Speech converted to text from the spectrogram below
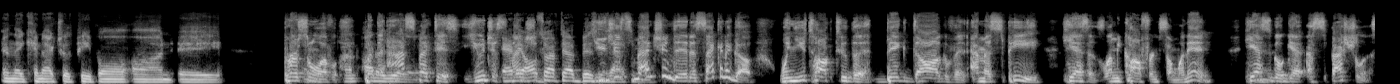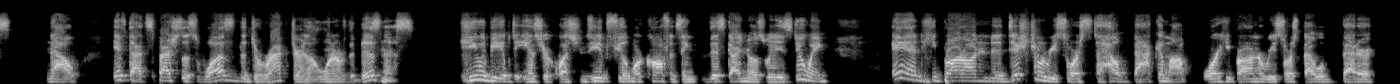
and they connect with people on a Personal On- level. on- but on the aspect is you just and they also have to have business you just acumen. mentioned it a second ago. When you talk to the big dog of an MSP, he has says, let me conference someone in. He has to mm. go get a specialist. Now, if that specialist was the director and the owner of the business, he would be able to answer your questions. You'd feel more confident saying, this guy knows what he's doing. And he brought on an additional resource to help back him up, or he brought on a resource that will better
